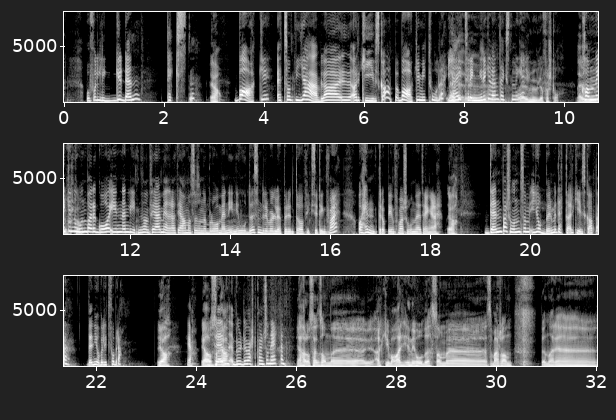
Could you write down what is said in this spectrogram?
Hvorfor ligger den teksten Ja. baki et sånt jævla arkivskap baki mitt hode? Nei, Jeg det- trenger ikke den teksten lenger. Det er umulig å forstå. Kan ikke noen bare gå inn en liten sånn For jeg mener at jeg har masse sånne blå menn inni hodet som driver og løper rundt og fikser ting for meg, og henter opp informasjon når jeg trenger det. Ja. Den personen som jobber med dette arkivskapet, den jobber litt for bra. ja. Ja. Altså, den ja. burde vært pensjonert, den. Jeg har også en sånn uh, arkivar inni hodet som, uh, som er sånn Den derre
